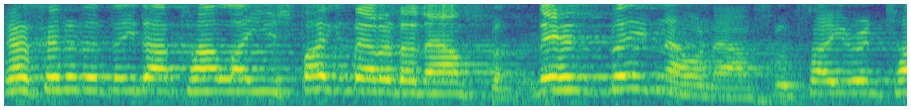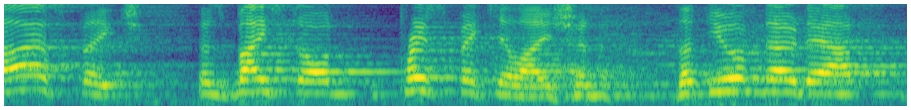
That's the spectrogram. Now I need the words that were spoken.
Now, Senator Di Natale, you spoke about an announcement. There has been no announcement, so your entire speech is based on press speculation that you have no doubt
